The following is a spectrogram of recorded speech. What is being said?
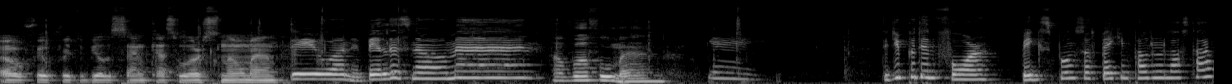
Oh, feel free to build a sandcastle or snowman. Do you wanna build a snowman? A waffle man. Yay. Did you put in four big spoons of baking powder last time?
